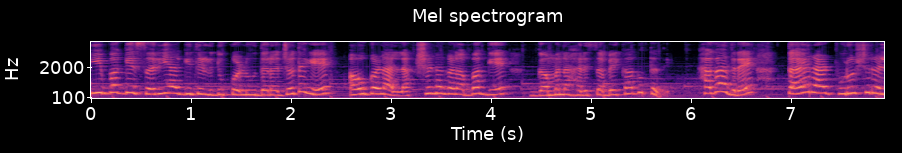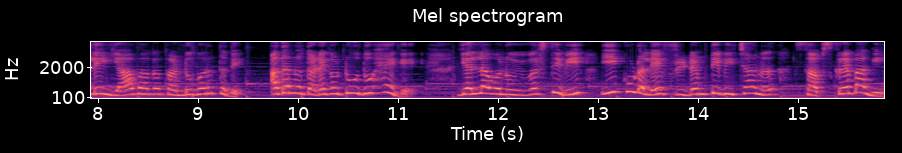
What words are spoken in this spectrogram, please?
ಈ ಬಗ್ಗೆ ಸರಿಯಾಗಿ ತಿಳಿದುಕೊಳ್ಳುವುದರ ಜೊತೆಗೆ ಅವುಗಳ ಲಕ್ಷಣಗಳ ಬಗ್ಗೆ ಗಮನ ಹರಿಸಬೇಕಾಗುತ್ತದೆ. ಹಾಗಾದ್ರೆ ಥೈರಾಯ್ಡ್ ಪುರುಷರಲ್ಲಿ ಯಾವಾಗ ಕಂಡು ಬರುತ್ತದೆ ಅದನ್ನು ತಡೆಗಟ್ಟುವುದು ಹೇಗೆ? ಎಲ್ಲವನ್ನು ವಿವರಿಸ್ತೀವಿ ಈ ಕೂಡಲೇ ಫ್ರೀಡಂ ಟಿವಿ ಚಾನಲ್ ಸಬ್ಸ್ಕ್ರೈಬ್ ಆಗಿ.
